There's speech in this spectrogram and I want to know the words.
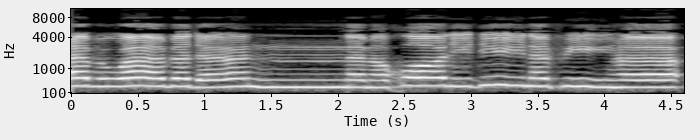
أبواب جهنم خالدين فيها.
